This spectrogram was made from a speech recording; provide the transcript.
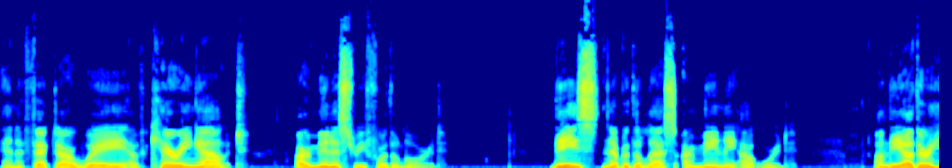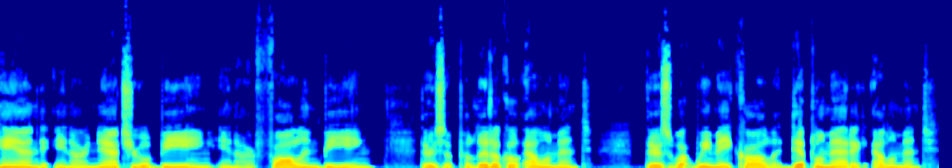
and affect our way of carrying out our ministry for the Lord. These, nevertheless, are mainly outward. On the other hand, in our natural being, in our fallen being, there's a political element, there's what we may call a diplomatic element,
